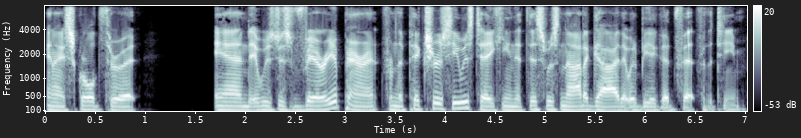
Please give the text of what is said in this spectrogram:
and I scrolled through it. And it was just very apparent from the pictures he was taking that this was not a guy that would be a good fit for the team.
